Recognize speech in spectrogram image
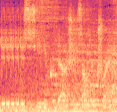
This is Productions on the track.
